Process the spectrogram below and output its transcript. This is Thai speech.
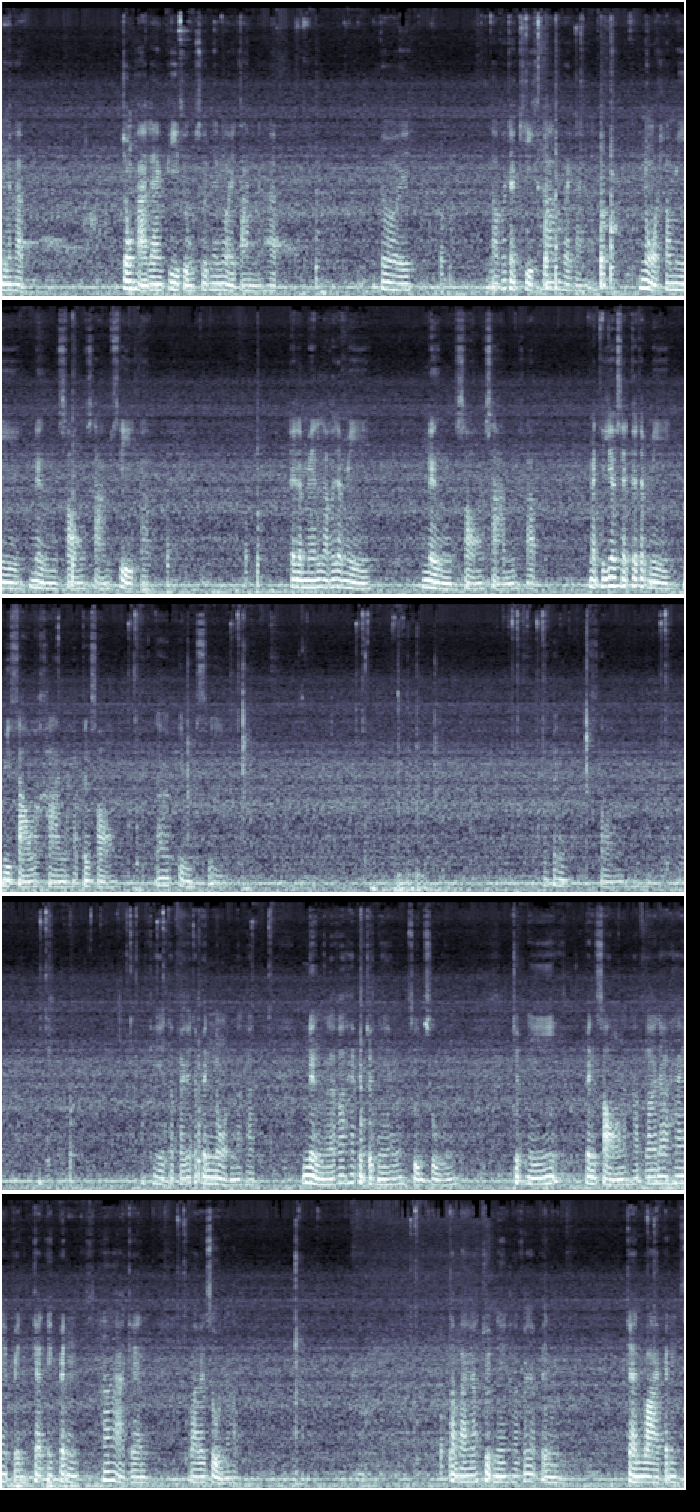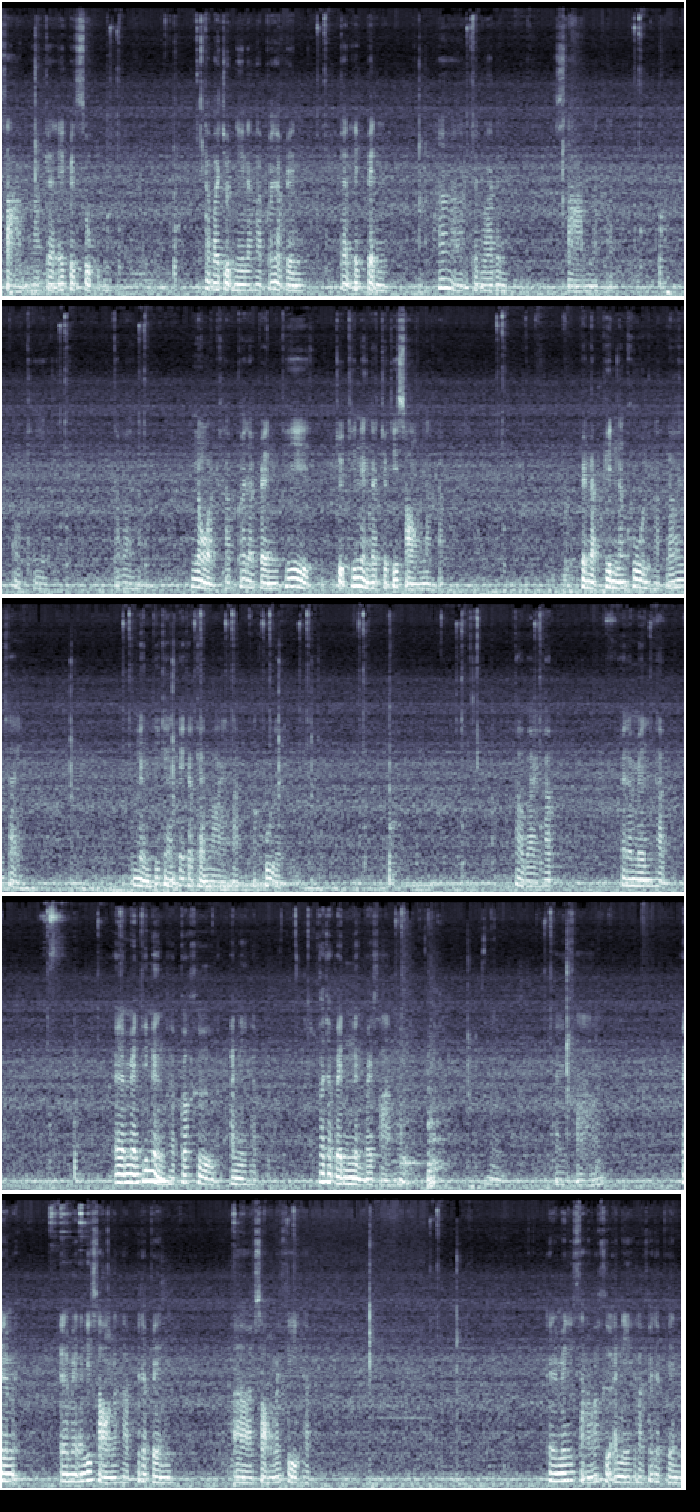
M นะครับ จงหาแรง P สูงสุดในหน่วยตันนะครับ โดยเราก็จะคีย์ค่าเข้าไปกันะครับโหนดเรามี 1 2 3 4 ครับ Element เราก็จะมี 1 2 3 ครับ Material Set ก็จะมีมีเสากับคานนะครับเป็น 2 แล้วก็พิมพ์4แล้วเป็น2โอเค ต่อไปก็จะเป็นโหนดนะครับ 1 แล้วก็ให้เป็นจุดนี้ครับ0 0จุดนี้เป็น 2 นะครับ แล้วจะให้เป็นแกน x เป็น 5 แกน y เป็น0นะครับ ต่อไปครับจุดนี้ครับก็จะเป็น แกน y เป็น3ครับแกน x เป็น0ต่อไปจุดนี้นะครับก็จะเป็นแกน x เป็น 5 แกน y เป็น 3 นะครับโอเคต่อไปครับโหนดครับก็จะเป็นที่จุดที่ 1 กับจุดที่ 2 นะครับ เป็นแบบพินทั้งคู่นะครับ แล้วก็ใส่ 1 ที่แกน x กับแกน y ครับทั้งคู่เลย ต่อไปครับ element ครับ element ที่หนึ่งครับก็คืออันนี้ครับ ก็จะเป็นหนึ่งไปสามครับหนึ่งไปสาม element element อันที่สองนะครับ ก็จะเป็นสองไปสี่ครับ element ที่สามก็คืออันนี้ครับ ก็จะเป็น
